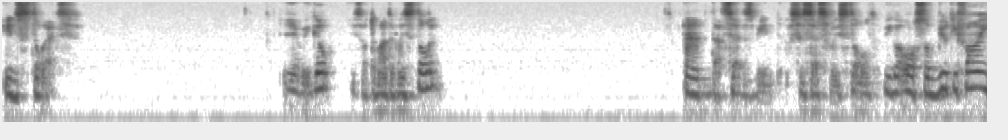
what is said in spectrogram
install it. There we go, it's automatically installing. And that's it, has been successfully installed. We got also Beautify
